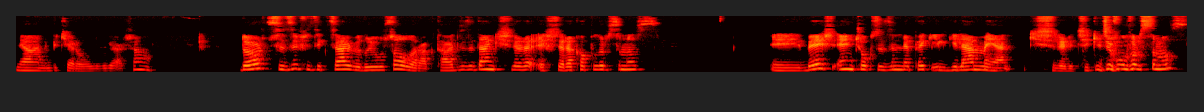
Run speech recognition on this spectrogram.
Yani bir kere oldu bu gerçi ama. 4. Sizi fiziksel ve duygusal olarak taciz eden kişilere, eşlere kapılırsınız. 5. En çok sizinle pek ilgilenmeyen kişileri çekici bulursunuz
